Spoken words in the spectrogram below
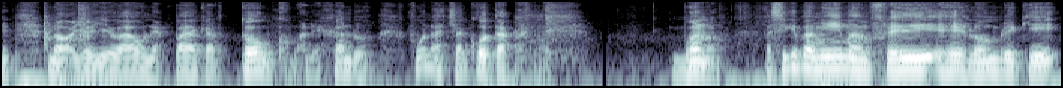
no, yo llevaba una espada de cartón como Alejandro. Fue una chacota. Bueno, así que para mí Manfredi es el hombre que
